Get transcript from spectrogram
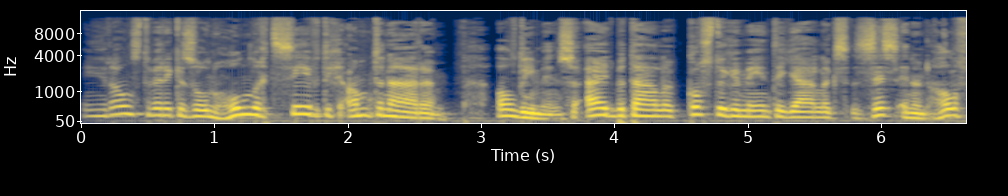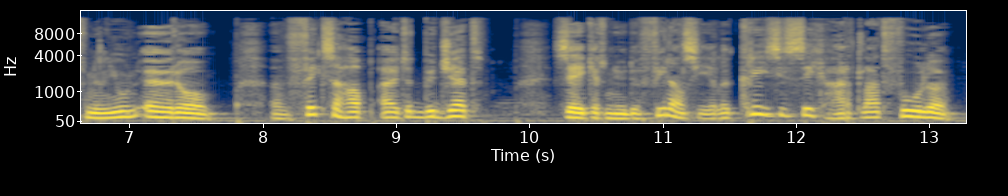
In Randst werken zo'n 170 ambtenaren. Al die mensen uitbetalen kost de gemeente jaarlijks 6,5 miljoen euro. Een fikse hap uit het budget. Zeker nu de financiële crisis zich hard laat voelen.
